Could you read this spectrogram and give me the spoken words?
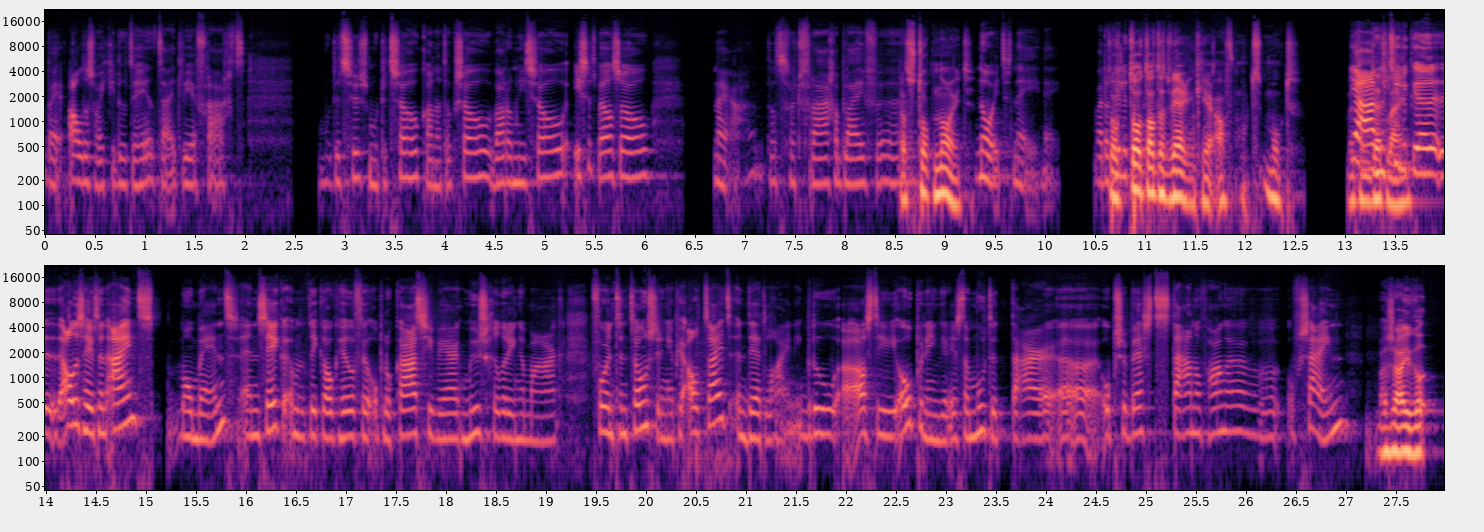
bij alles wat je doet de hele tijd weer vraagt, moet het zus, moet het zo, kan het ook zo, waarom niet zo, is het wel zo? Nou ja, dat soort vragen blijven. Dat stopt nooit. Nooit, nee, nee. Maar dat Tot, Totdat het werk een keer af moet. moet ja, natuurlijk. Uh, alles heeft een eindmoment. En zeker omdat ik ook heel veel op locatie werk, muurschilderingen maak. Voor een tentoonstelling heb je altijd een deadline. Ik bedoel, als die opening er is, dan moet het daar uh, op zijn best staan of hangen of zijn. Maar zou je wel.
